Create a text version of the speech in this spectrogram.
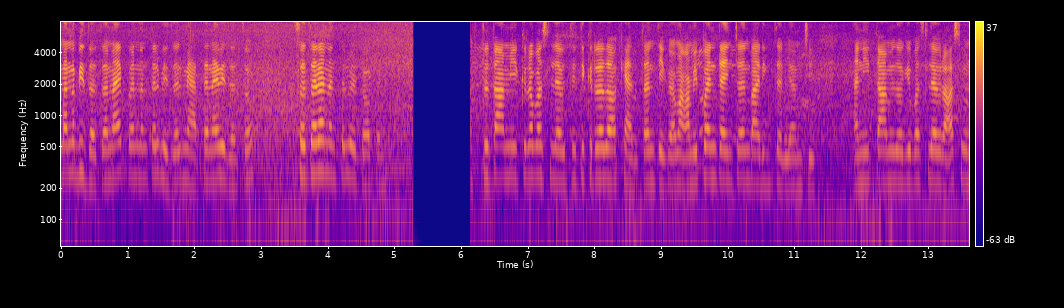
मला भिजायचं नाही पण नंतर भिजल. मी आता नाही भिजायचो. सो चला नंतर भेटू आपण. तर आम्ही इकडं बसल्या होती. तिकडं जा खेळताना तिकडं मग आम्ही पण त्यांच्यानं बारीक झाली आमची. आणि इथं आम्ही दोघे बसल्यावर रास ऊन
